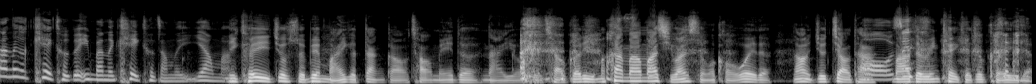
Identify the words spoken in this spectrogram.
那那个 cake 跟一般的 cake 长得一样吗？你可以就随便买一个蛋糕，草莓的、奶油的、巧克力，看妈妈喜欢什么口味的，然后你就叫它 Mothering Cake 就可以了。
